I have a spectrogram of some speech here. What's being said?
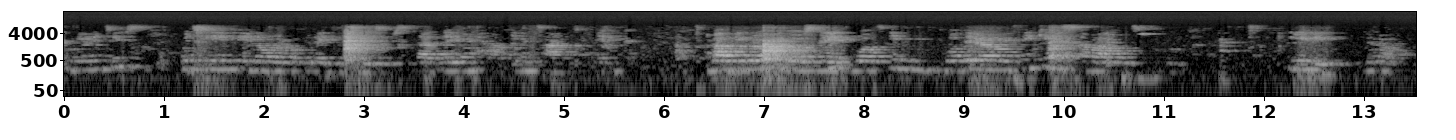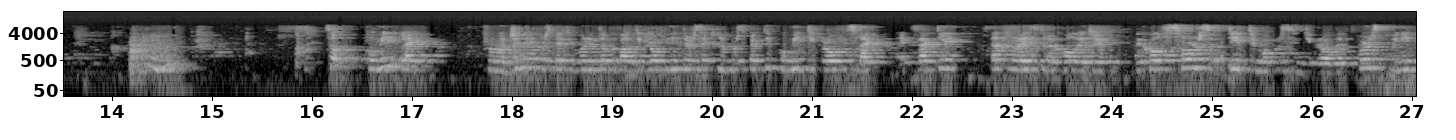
communities which live in overpopulated cities that they don't have even time about degrowth because they what in what they are only thinking is about living, you know. Mm-hmm. So for me, like from a general perspective, when you talk about degrowth in intersectional perspective, for me degrowth is like exactly that relates to the whole idea the whole source of deep democracy in degrowth. That first we need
